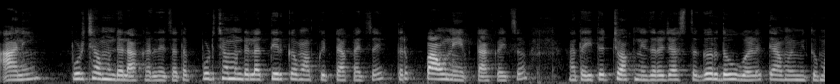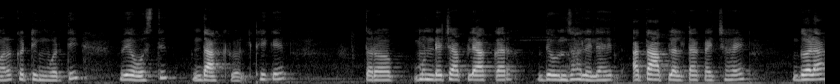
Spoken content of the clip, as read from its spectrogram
आणि पुढच्या मुंड्याला आकार द्यायचा. आता पुढच्या मुंड्याला तिरकं माप किती टाकायचं आहे तर पावणे एक टाकायचं. आता इथं चॉकने जरा जास्त गर्द उघडलं त्यामुळे मी तुम्हाला कटिंगवरती व्यवस्थित दाखवेल. ठीक आहे? तर मुंड्याचे आपले आकार देऊन झालेले आहेत. आता आपल्याला टाकायचे आहे गळा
